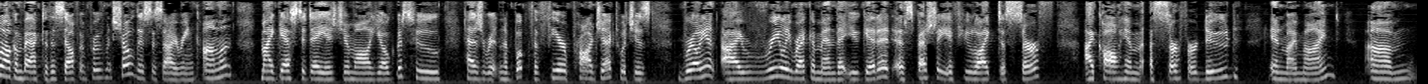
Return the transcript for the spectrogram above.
Welcome back to the Self Improvement Show. This is Irene Conlon. My guest today is Jaimal Yogis, who has written a book, The Fear Project, which is brilliant. I really recommend that you get it, especially if you like to surf. I call him a surfer dude in my mind. Um,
